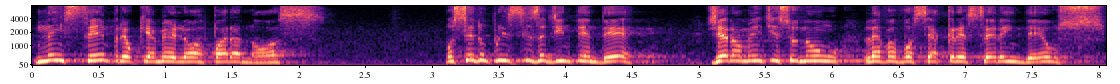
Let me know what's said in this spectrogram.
nem sempre é o que é melhor para nós. Você não precisa de entender. Geralmente isso não leva você a crescer em Deus.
